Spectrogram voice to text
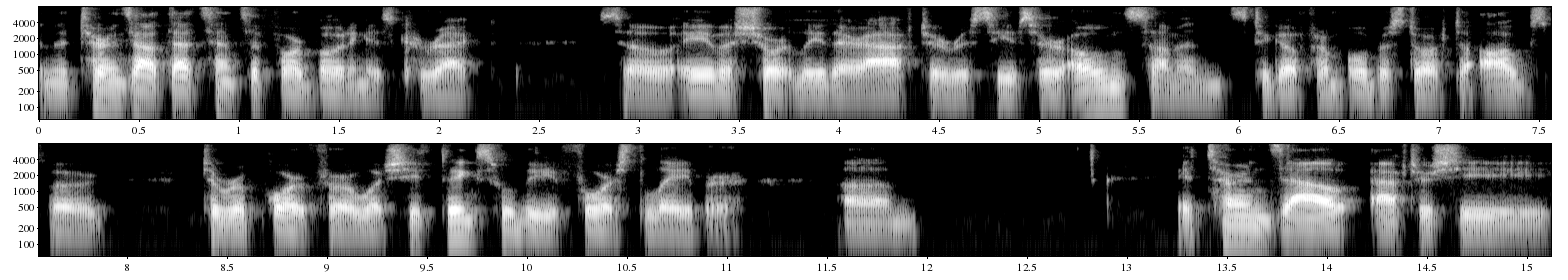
and it turns out that sense of foreboding is correct. So Ava shortly thereafter receives her own summons to go from Oberstdorf to Augsburg to report for what she thinks will be forced labor. Um, it turns out after she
